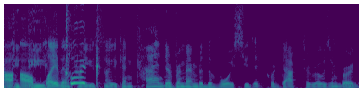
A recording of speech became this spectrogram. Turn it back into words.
I'll, I'll play them for you so you can kind of remember the voice you did for Dr. Rosenberg.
